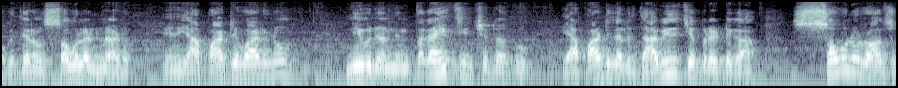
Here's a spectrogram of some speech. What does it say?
ఒక దినం సౌలు అంటున్నాడు నేను యాపాటి వాడను? నీవు నన్ను ఇంతగా హెచ్చించుటకు యాపాటి దావీది చెప్పినట్టుగా సౌలు రాజు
